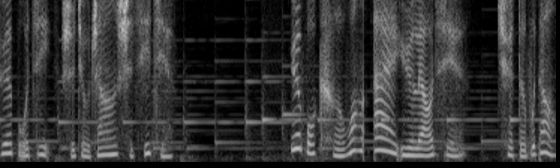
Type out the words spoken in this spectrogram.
约伯记十九章十七节，约伯渴望爱与了解，却得不到，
